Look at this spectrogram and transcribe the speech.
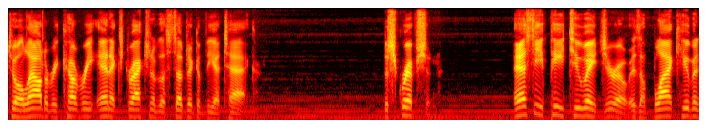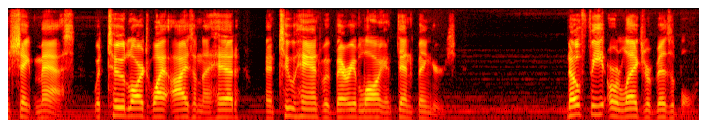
to allow the recovery and extraction of the subject of the attack. Description: SCP-280 is a black human-shaped mass with two large white eyes on the head and two hands with very long and thin fingers. No feet or legs are visible,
